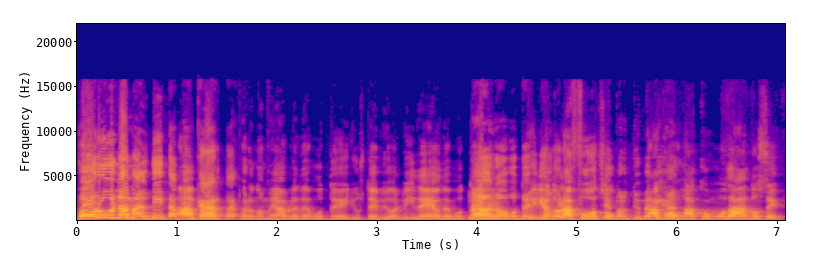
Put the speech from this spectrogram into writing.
Por una maldita Ah, pancarta. pero, pero no me hable de Botello. Usted vio el video de Botello. No, no, Botello- Pidiendo no. la foto. Sí, pero estoy acomodándose.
